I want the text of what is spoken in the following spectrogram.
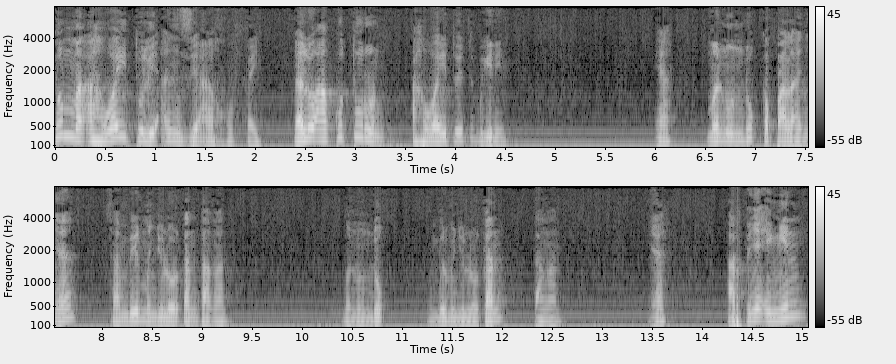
Thumma ahwaitu li anzi'a khuffai. Lalu aku turun ahwa itu itu begini. Ya, menunduk kepalanya sambil menjulurkan tangan. Menunduk sambil menjulurkan tangan. Ya. Artinya ingin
